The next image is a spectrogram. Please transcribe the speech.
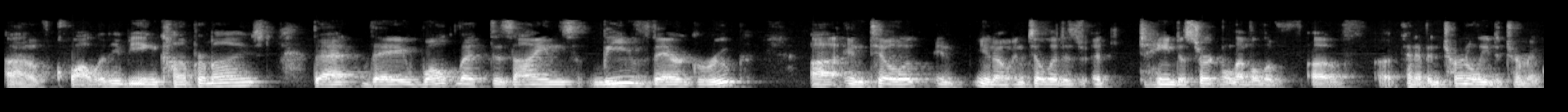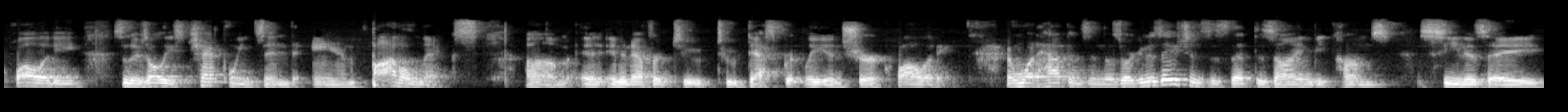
of quality being compromised that they won't let designs leave their group uh, until in, you know until it has attained a certain level of, of uh, kind of internally determined quality. So there's all these checkpoints and and bottlenecks um, in, in, an effort to to desperately ensure quality. And what happens in those organizations is that design becomes seen as a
